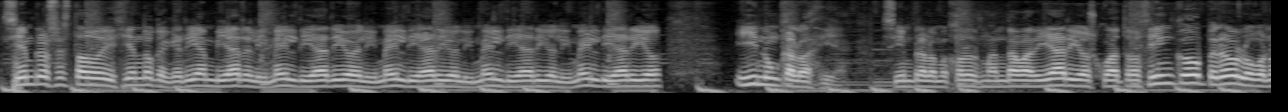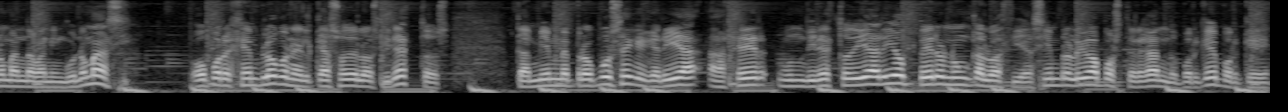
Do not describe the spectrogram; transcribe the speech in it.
siempre os he estado diciendo que quería enviar el email diario, el email diario, el email diario, el email diario, y nunca lo hacía. Siempre a lo mejor os mandaba diarios 4 o 5, pero luego no mandaba ninguno más. O por ejemplo con el caso de los directos. También me propuse que quería hacer un directo diario, pero nunca lo hacía, siempre lo iba postergando. ¿Por qué? Porque,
